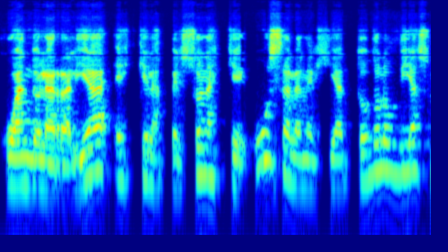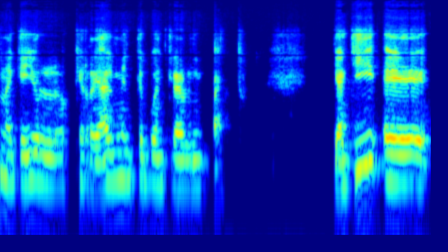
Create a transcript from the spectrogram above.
Cuando la realidad es que las personas que usan la energía todos los días son aquellos los que realmente pueden crear un impacto. Y aquí eh,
